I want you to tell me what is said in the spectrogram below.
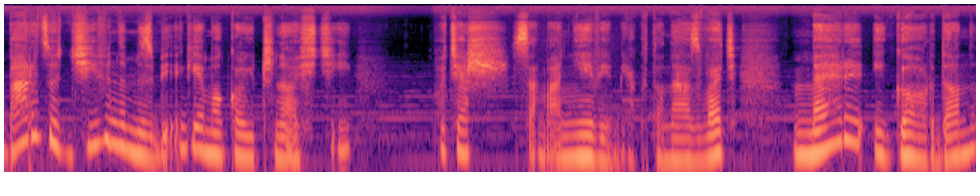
Bardzo dziwnym zbiegiem okoliczności, chociaż sama nie wiem jak to nazwać, Mary i Gordon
